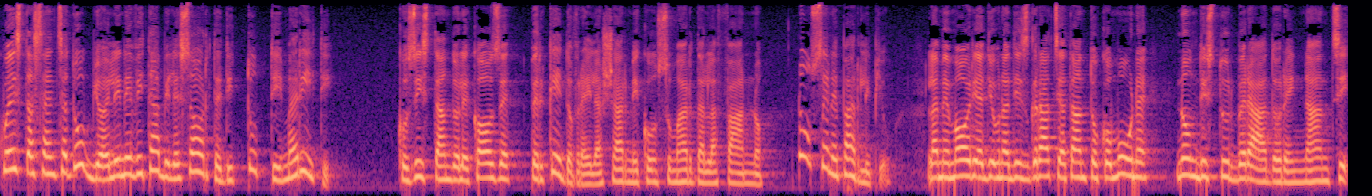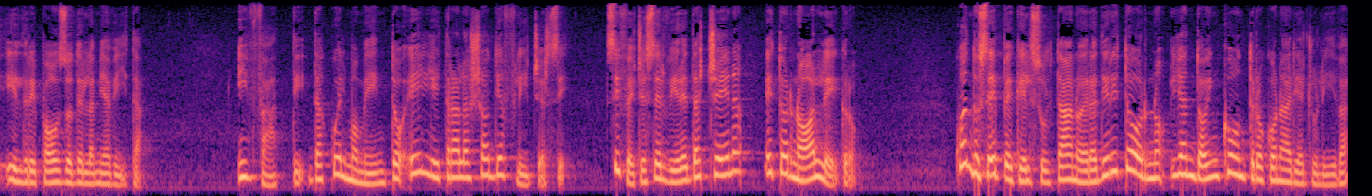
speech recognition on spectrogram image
questa senza dubbio è l'inevitabile sorte di tutti i mariti. Così stando le cose, perché dovrei lasciarmi consumar dall'affanno? Non se ne parli più. La memoria di una disgrazia tanto comune non disturberà d'ora innanzi il riposo della mia vita. Infatti, da quel momento egli tralasciò di affliggersi, si fece servire da cena e tornò allegro. Quando seppe che il sultano era di ritorno, gli andò incontro con aria giuliva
